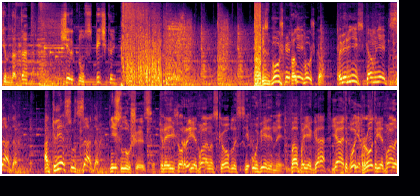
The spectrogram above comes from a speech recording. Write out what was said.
Темнота. Чиркнул спичкой. Избушка, избушка. Повернись ко мне задом. А к лесу задом. Не слушается. Краеведцы Ивановской области уверены. Баба Яга, я твой род ведала.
